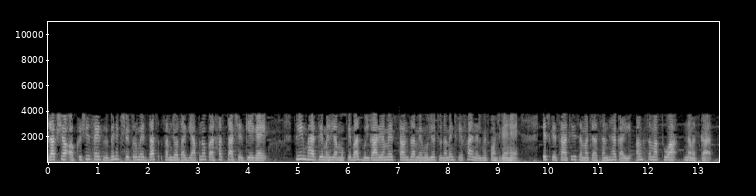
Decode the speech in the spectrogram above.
रक्षा और कृषि सहित विभिन्न क्षेत्रों में दस समझौता ज्ञापनों पर हस्ताक्षर किए गए। तीन भारतीय महिला मुक्केबाज बुल्गारिया में स्टांजा मेमोरियल टूर्नामेंट के फाइनल में पहुँच गए हैं। इसके साथ ही समाचार संध्या का ये अंक समाप्त हुआ। नमस्कार।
